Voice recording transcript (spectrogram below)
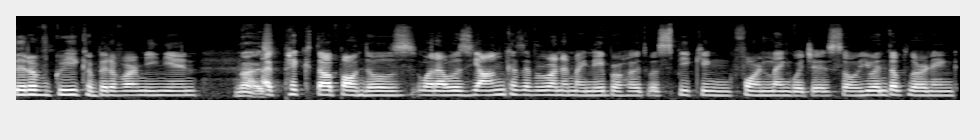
bit of Greek, a bit of Armenian. Nice. I picked up on those when I was young because everyone in my neighborhood was speaking foreign languages. So you end up learning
